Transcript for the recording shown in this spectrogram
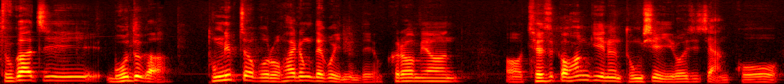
두 가지 모드가 독립적으로 활용되고 있는데요. 그러면 어, 제습과 환기는 동시에 이루어지지 않고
